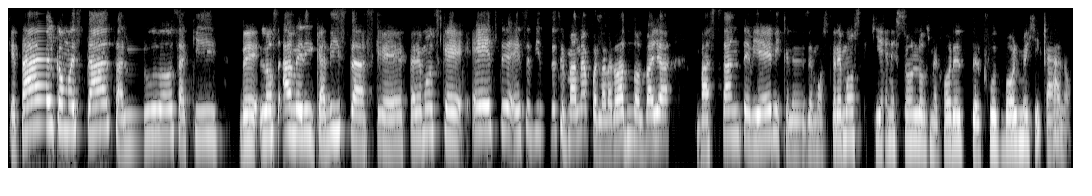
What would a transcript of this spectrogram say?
¿Qué tal? ¿Cómo estás? Saludos aquí de los americanistas, que esperemos que este, este fin de semana, pues la verdad nos vaya bastante bien y que les demostremos quiénes son los mejores del fútbol mexicano.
